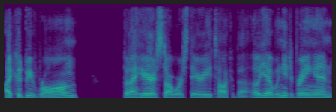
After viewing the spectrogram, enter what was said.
I could be wrong, but I hear Star Wars theory talk about, oh yeah, we need to bring in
